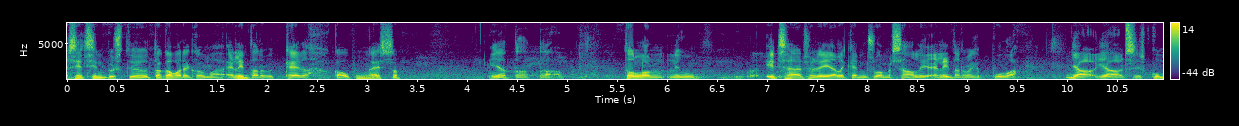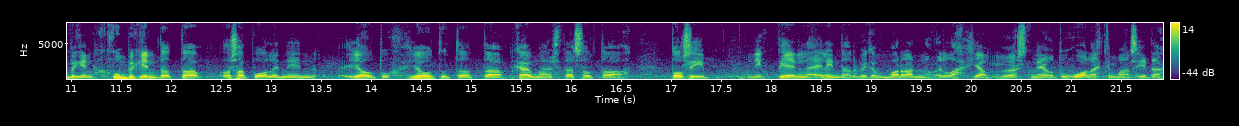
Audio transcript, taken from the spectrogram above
Sitten siinä pystyy takavarikoimaan elintarvikkeita kaupungeissa. Ja tota, tuolloin niin itsenäisyyden jälkeen Suomessa oli elintarvikepula ja, ja siis kumpikin, kumpikin tota, osapuoli niin joutui, joutui tota, käymään sitä sotaa tosi niin kuin pienillä elintarvikevarannoilla ja myös ne joutui huolehtimaan siitä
